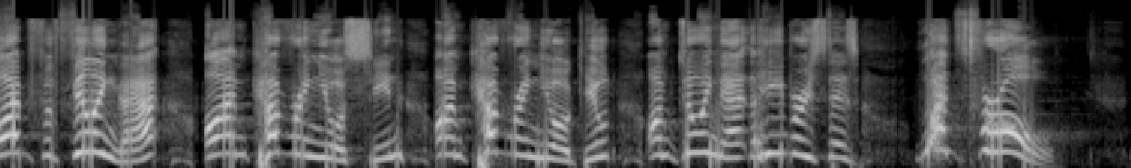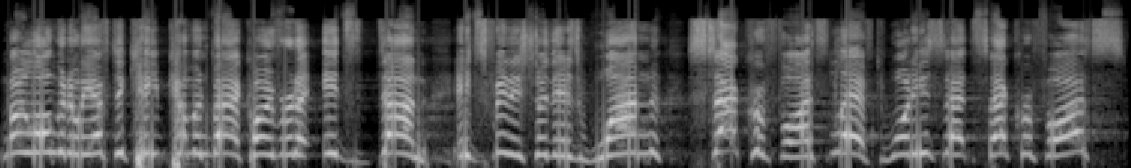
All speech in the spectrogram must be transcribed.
I'm fulfilling that. I'm covering your sin. I'm covering your guilt. I'm doing that. The Hebrew says, Once for all. No longer do we have to keep coming back over and it's done. It's finished. So there's one sacrifice left. What is that sacrifice?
